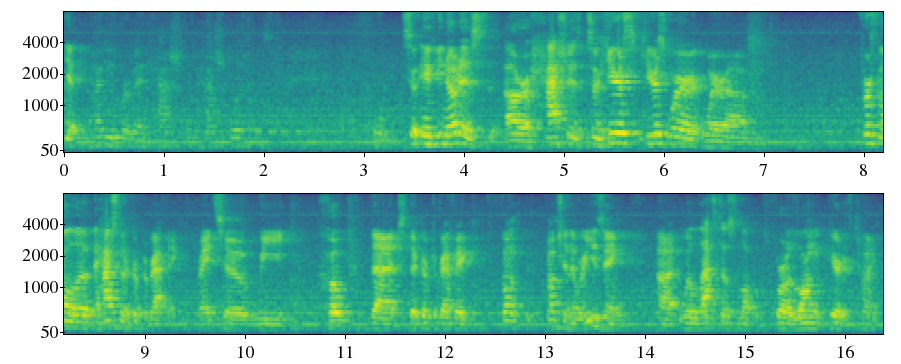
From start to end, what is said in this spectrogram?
yeah. how do you prevent hash, hash collisions? So if you notice, our hashes, so here's, here's where, where um, first of all, the, the hashes are cryptographic, right? So we hope that the cryptographic fun function that we're using uh, will last us for a long period of time.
